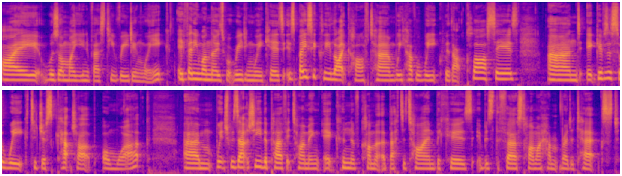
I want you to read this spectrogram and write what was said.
I was on my university reading week. If anyone knows what reading week is, it's basically like half term. We have a week without classes and it gives us a week to just catch up on work, um, which was actually the perfect timing. It couldn't have come at a better time because it was the first time I hadn't read a text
